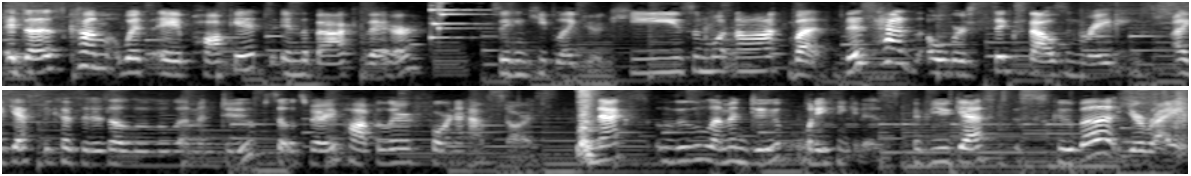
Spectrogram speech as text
It does come with a pocket in the back there so you can keep like your keys and whatnot. But this has over 6,000 ratings. I guess because it is a Lululemon dupe, so it's very popular, four and a half stars. Next, Lululemon dupe, what do you think it is? If you guessed scuba, you're right.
